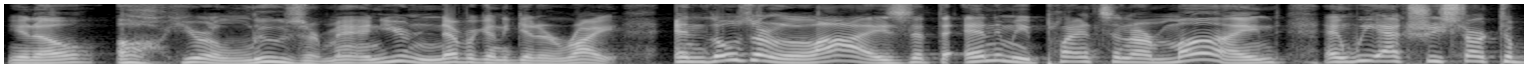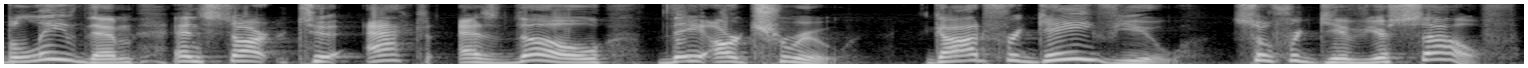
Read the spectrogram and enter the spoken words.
You know, oh, you're a loser, man. You're never going to get it right. And those are lies that the enemy plants in our mind, and we actually start to believe them and start to act as though they are true. God forgave you, so forgive yourself.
